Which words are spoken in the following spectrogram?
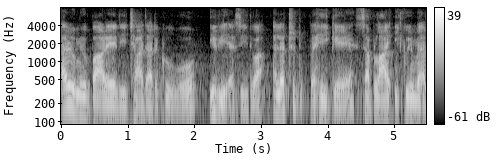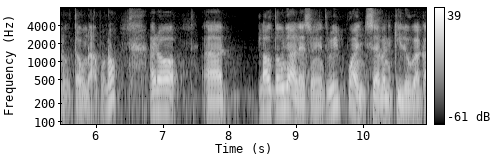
အဲ့လိုမျိုးပါတဲ့ဒီ charger တစ်ခုကို EVSE သူက electric vehicle supply equipment လို့သုံးတာပေါ့နော်အဲ့တော့အာဘလောက်သုံးကြလဲဆိုရင်3.7 kW က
